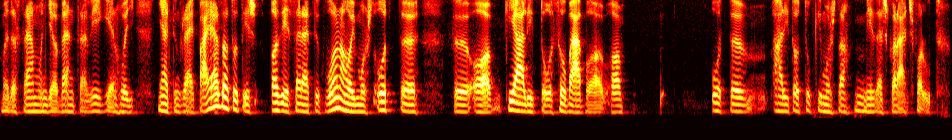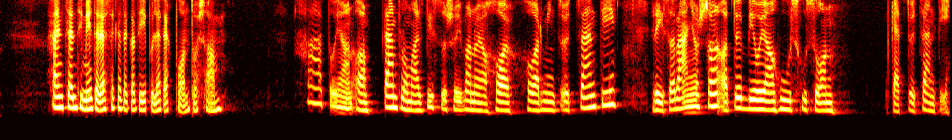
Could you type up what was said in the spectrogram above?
majd azt elmondja a Bence végén, hogy nyertünk rá egy pályázatot, és azért szerettük volna, hogy most ott a kiállító szobába a ott állítottuk ki most a Mézes Kalács falut. Hány centiméteresek ezek az épületek pontosan? Hát olyan, a templom az biztos, hogy van olyan 35 centi, részarányosan, a többi olyan 20-22 centi.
